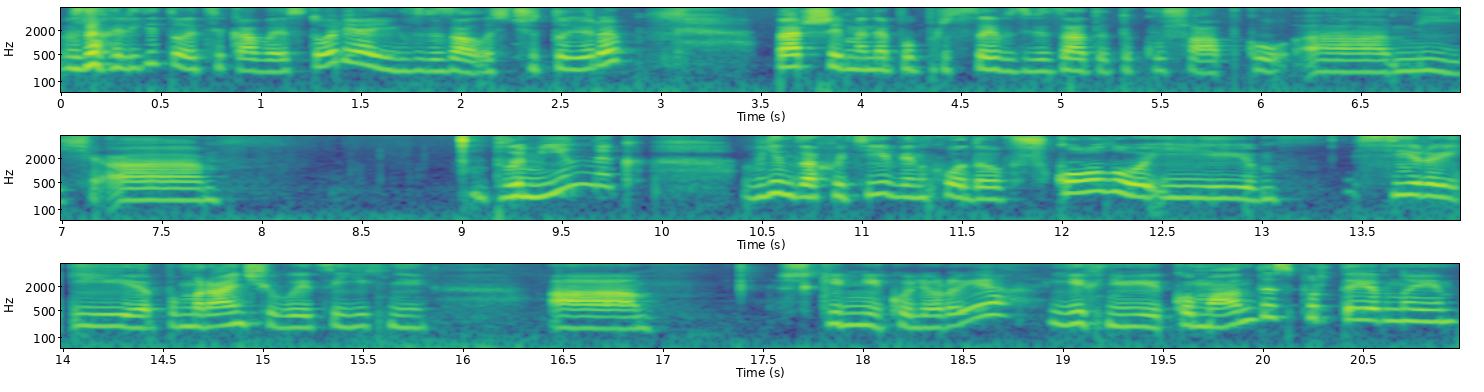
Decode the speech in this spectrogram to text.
Взагалі-то цікава історія, їх зв'язалось чотири. Перший мене попросив зв'язати таку шапку а, мій а, племінник. Він захотів, він ходив в школу, і сірий і помаранчевий це їхні а, шкільні кольори їхньої команди спортивної.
